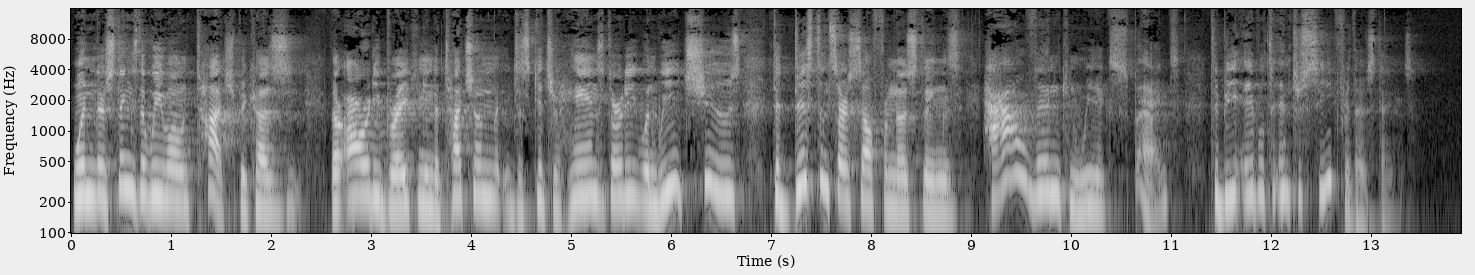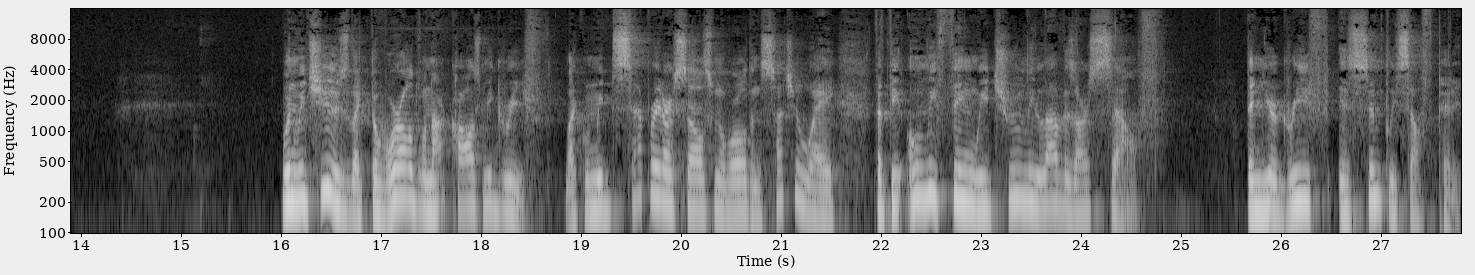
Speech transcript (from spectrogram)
When there's things that we won't touch because they're already breaking and to touch them just get your hands dirty. When we choose to distance ourselves from those things how then can we expect to be able to intercede for those things when we choose, like, the world will not cause me grief, like when we separate ourselves from the world in such a way that the only thing we truly love is ourself, then your grief is simply self pity.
